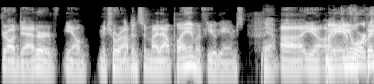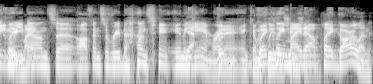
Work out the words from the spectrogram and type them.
draw dead, or you know, Mitchell Robinson might outplay him a few games. Yeah. Uh, you know, Might get Immanuel 14 Quickley might- rebounds, uh, offensive rebounds in, in a Yeah, game, right? quick- and, and Quickley might outplay Garland.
